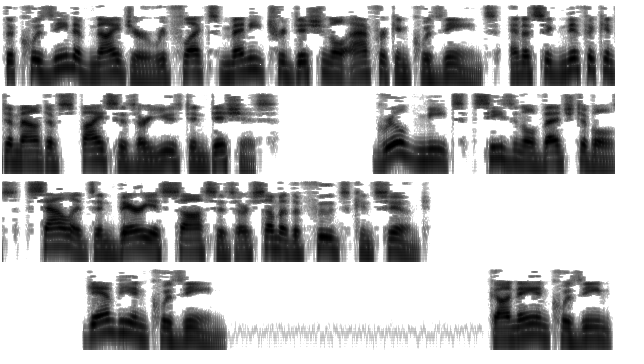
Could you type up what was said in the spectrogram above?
The cuisine of Niger reflects many traditional African cuisines, and a significant amount of spices are used in dishes. Grilled meats, seasonal vegetables, salads and various sauces are some of the foods consumed. Gambian cuisine. Ghanaian cuisine.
